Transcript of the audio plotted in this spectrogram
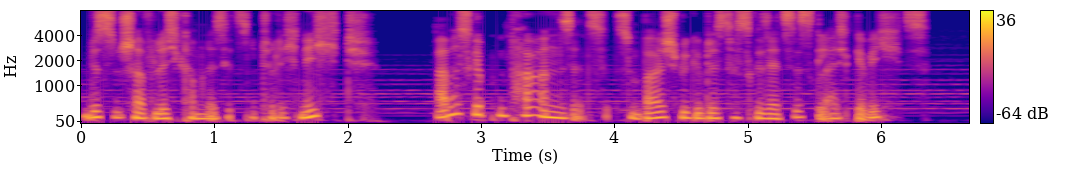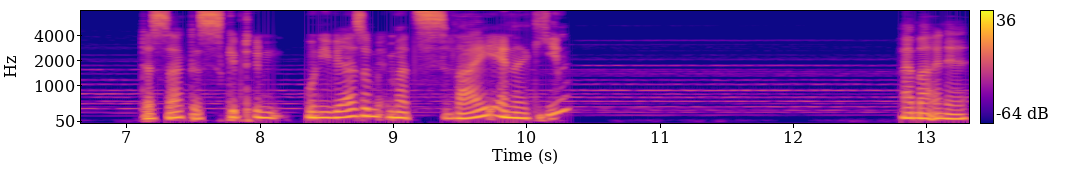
wissenschaftlich kann man das jetzt natürlich nicht, aber es gibt ein paar Ansätze. Zum Beispiel gibt es das Gesetz des Gleichgewichts. Das sagt, es gibt im Universum immer zwei Energien. Einmal eine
